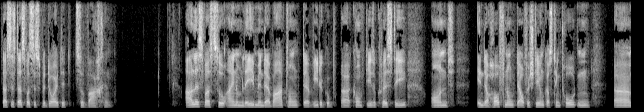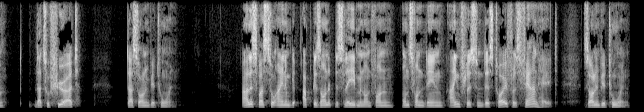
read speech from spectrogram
Das ist das, was es bedeutet, zu wachen. Alles, was zu einem Leben in der Erwartung der Wiederkunft Jesu Christi und in der Hoffnung der Auferstehung aus den Toten äh, dazu führt, das sollen wir tun. Alles, was zu einem abgesondertes Leben und von uns von den Einflüssen des Teufels fernhält, sollen wir tun.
